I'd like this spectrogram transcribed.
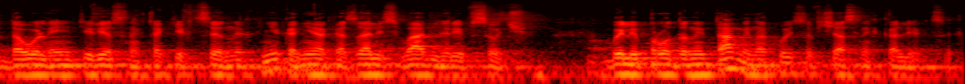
довольно интересных таких ценных книг, они оказались в Адлере в Сочи. Были проданы там и находятся в частных коллекциях.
